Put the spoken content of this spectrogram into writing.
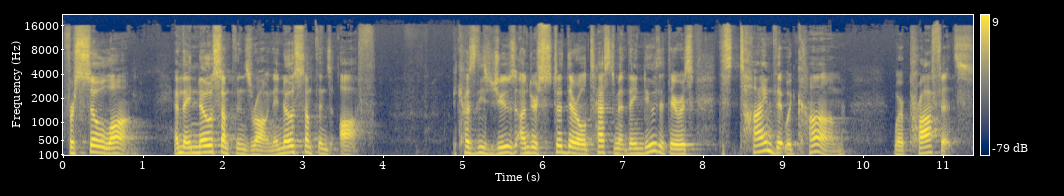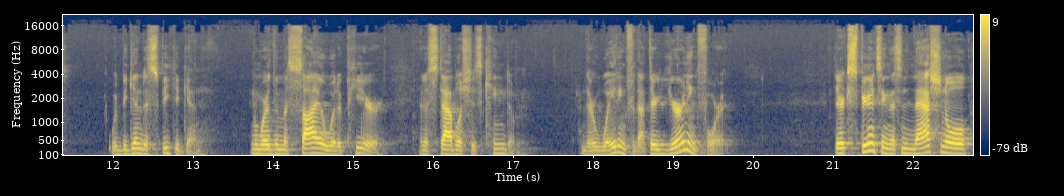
for so long, and they know something's wrong. They know something's off. Because these Jews understood their Old Testament, they knew that there was this time that would come where prophets would begin to speak again and where the Messiah would appear and establish his kingdom. And they're waiting for that, they're yearning for it. They're experiencing this national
